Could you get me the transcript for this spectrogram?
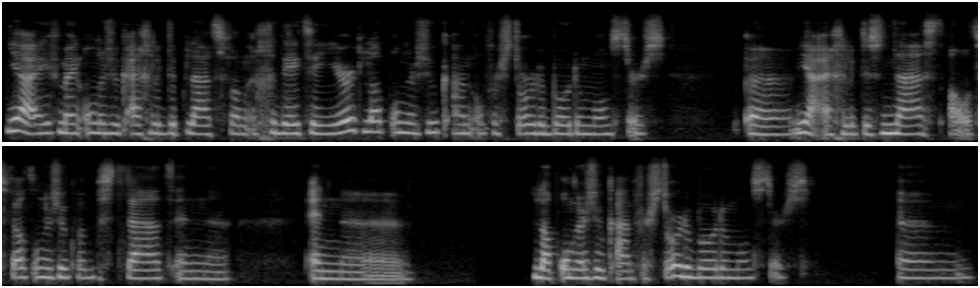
ja, heeft mijn onderzoek eigenlijk de plaats van een gedetailleerd labonderzoek aan onverstoorde bodemmonsters. Uh, ja, eigenlijk dus naast al het veldonderzoek wat bestaat en, uh, en uh, labonderzoek aan verstoorde bodemmonsters. Um,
